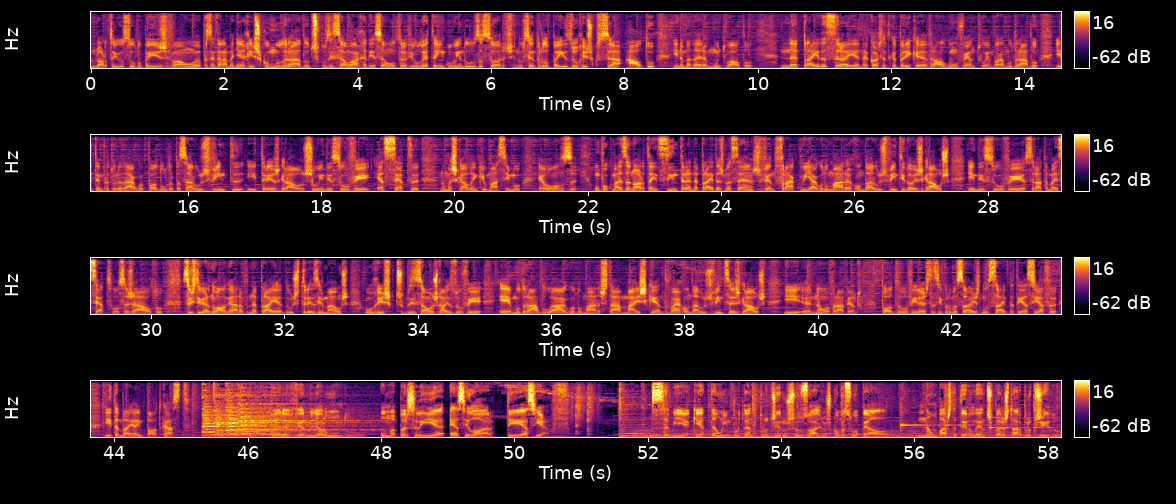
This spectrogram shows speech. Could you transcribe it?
Norte e o sul do país vão apresentar amanhã risco moderado de exposição à radiação ultravioleta, incluindo os Açores. No centro do país, o risco será alto e na Madeira, muito alto. Na Praia da Sereia, na costa de Caparica, haverá algum vento, embora moderado, e a temperatura da água pode ultrapassar os 23 graus. O índice UV é 7, numa escala em que o máximo é 11. Um pouco mais a norte, em Sintra, na Praia das Maçãs, vento fraco e água do mar a rondar os 22 graus. Índice UV será também 7, ou seja, alto. Se estiver no Algarve, na Praia dos Três Irmãos, o risco de exposição aos raios UV é moderado, a água do mar está mais quente, vai rondar os 26 graus e eh, não haverá vento. Pode ouvir estas informações no site da TSF e também em podcast. Para ver melhor o mundo, uma parceria Essilor-TSF. Sabia que é tão importante proteger os seus olhos como a sua pele? Não basta ter lentes para estar protegido.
